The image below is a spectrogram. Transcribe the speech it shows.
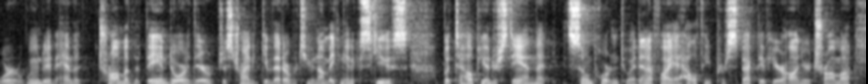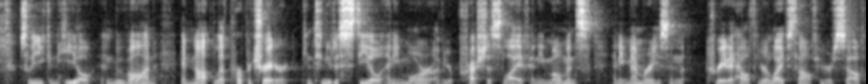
were wounded and the trauma that they endured, they're just trying to give that over to you, not making an excuse, but to help you understand that it's so important to identify a healthy perspective here on your trauma so that you can heal and move on and not let perpetrator continue to steal any more of your precious life, any moments, any memories, and create a healthier lifestyle for yourself.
